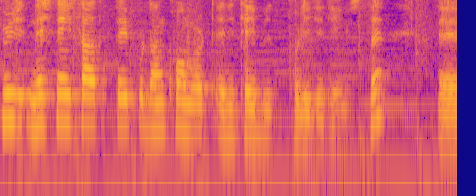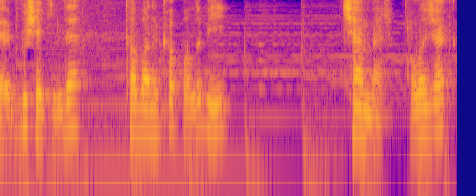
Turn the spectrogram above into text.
Şimdi nesneyi sağ tıklayıp buradan convert editable poly dediğimizde e, bu şekilde tabanı kapalı bir çember olacak.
